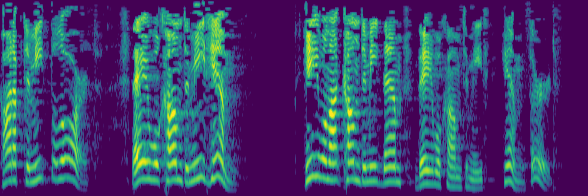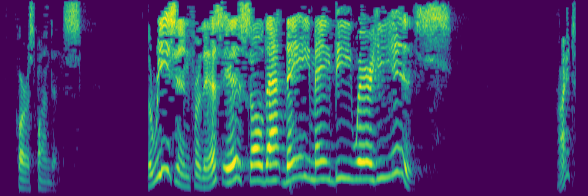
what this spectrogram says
Caught up to meet the Lord. They will come to meet him. He will not come to meet them, they will come to meet him. Third correspondence. The reason for this is so that they may be where he is. Right?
